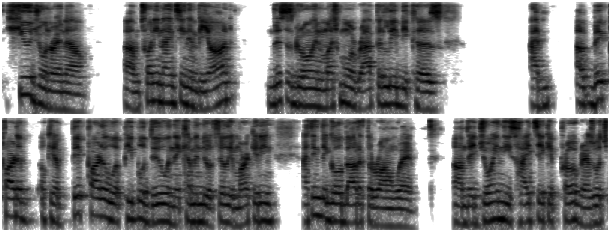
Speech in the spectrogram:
huge one right now. Um, 2019 and beyond, this is growing much more rapidly because i a big part of okay, a big part of what people do when they come into affiliate marketing, I think they go about it the wrong way. Um, they join these high ticket programs, which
